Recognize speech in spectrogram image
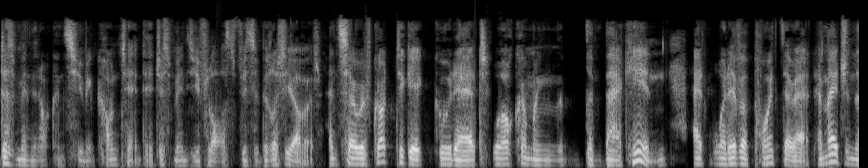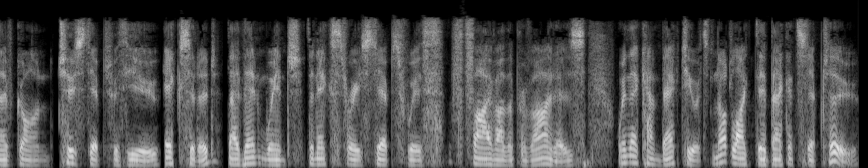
Doesn't mean they're not consuming content. It just means you've lost visibility of it. And so we've got to get good at welcoming them back in at whatever point they're at. Imagine they've gone two steps with you, exited. They then went the next three steps with five other providers. When they come back to you, it's not like they're back at step two.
